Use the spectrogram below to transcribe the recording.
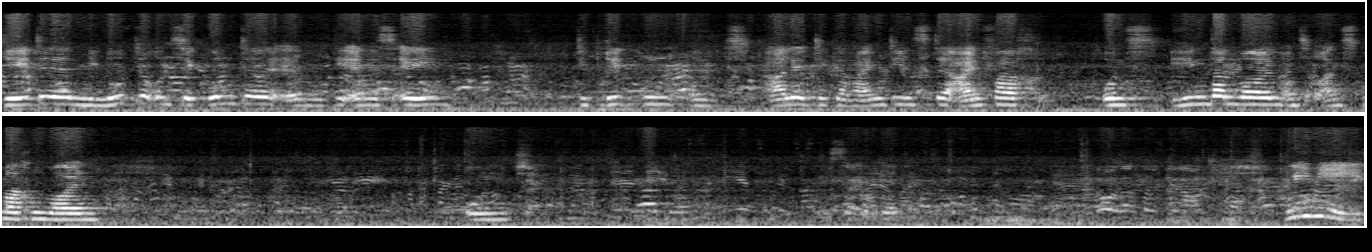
jede Minute und Sekunde ähm, die NSA, die Briten und alle die Geheimdienste einfach uns hindern wollen, uns Angst machen wollen. Und we need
